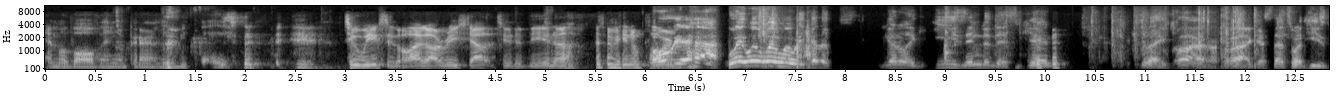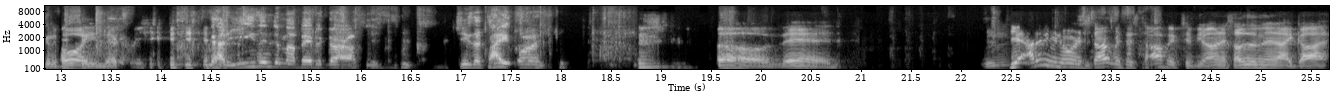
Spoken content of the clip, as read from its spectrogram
am evolving, apparently, because two weeks ago I got reached out to to be in a to be in a Oh yeah, wait, wait, wait, wait, wait. You gotta you gotta like ease into this, kid. like, well, well, I guess that's what he's gonna be Oh, saying next week. You gotta ease into my baby girl. She's, she's a tight one. oh man. Yeah, I don't even know where to start with this topic, to be honest. Other than I got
